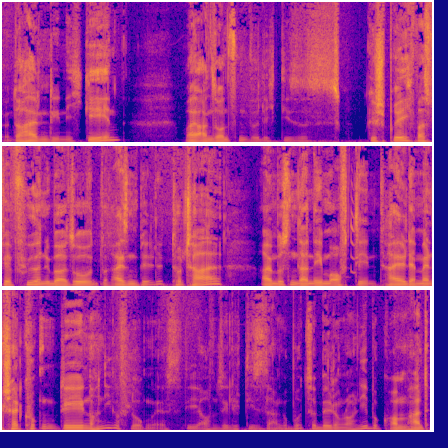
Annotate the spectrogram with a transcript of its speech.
unterhalten, die nicht gehen, weil ansonsten würde ich dieses Gespräch, was wir führen über so Reisen bildet, total aber wir müssen dann eben auf den Teil der Menschheit gucken, die noch nie geflogen ist, die offensichtlich dieses Angebot zur Bildung noch nie bekommen hat.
